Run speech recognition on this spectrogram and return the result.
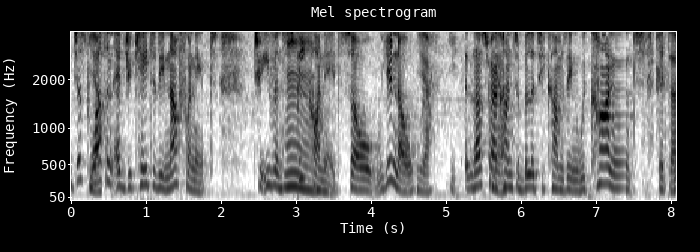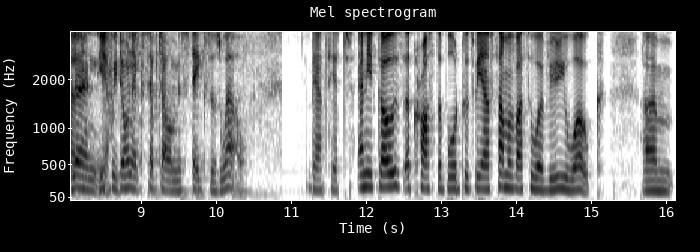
just Yeah. wasn't educated enough on it to even speak mm. on it. So, you know, Yeah. that's where Yeah. accountability comes in. We can't It does, learn if we don't accept our mistakes as well. That's it. And it goes across the board because we have some of us who are very woke. Um,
